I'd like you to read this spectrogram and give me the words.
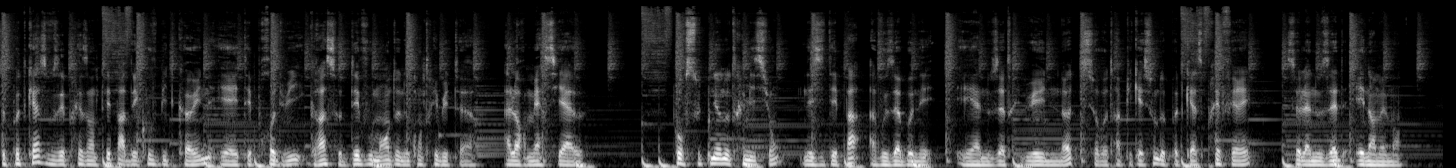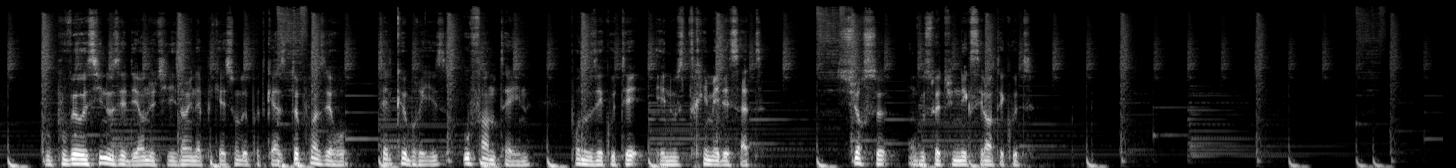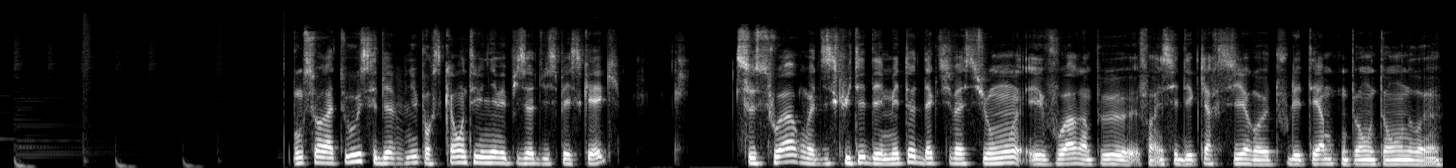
Ce podcast vous est présenté par Découvre Bitcoin et a été produit grâce au dévouement de nos contributeurs. Alors merci à eux. Pour soutenir notre émission, n'hésitez pas à vous abonner et à nous attribuer une note sur votre application de podcast préférée. Cela nous aide énormément. Vous pouvez aussi nous aider en utilisant une application de podcast 2.0 telle que Breeze ou Fountain pour nous écouter et nous streamer des sats. Sur ce, on vous souhaite une excellente écoute. Bonsoir à tous et bienvenue pour ce 41e épisode du Space Cake. Ce soir, on va discuter des méthodes d'activation et voir un peu, euh, enfin essayer d'éclaircir euh, tous les termes qu'on peut entendre euh,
